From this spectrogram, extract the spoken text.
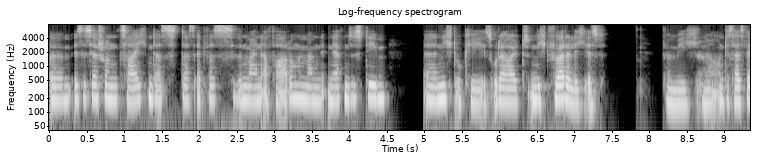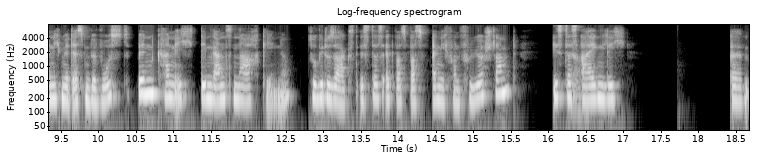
ähm, ist es ja schon ein Zeichen, dass, dass etwas in meinen Erfahrungen, in meinem Nervensystem äh, nicht okay ist oder halt nicht förderlich ist für mich. Ja. Ne? Und das heißt, wenn ich mir dessen bewusst bin, kann ich dem Ganzen nachgehen. Ne? So wie du sagst, ist das etwas, was eigentlich von früher stammt? Ist das ja. eigentlich, ähm,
